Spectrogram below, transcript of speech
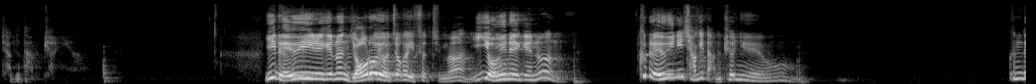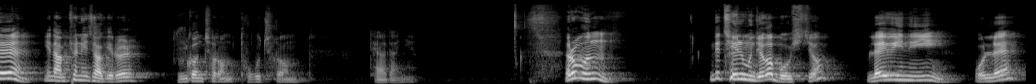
자기 남편이야. 이 레위인에게는 여러 여자가 있었지만 이 여인에게는 그 레위인이 자기 남편이에요. 근데 이 남편이 자기를 물건처럼 도구처럼 대하다니요. 여러분, 근데 제일 문제가 무엇이죠? 레위인이 원래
